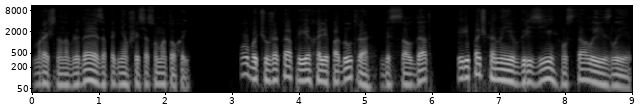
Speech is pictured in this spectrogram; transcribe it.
мрачно наблюдая за поднявшейся суматохой. Оба чужака приехали под утро, без солдат, перепачканные в грязи, усталые и злые.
